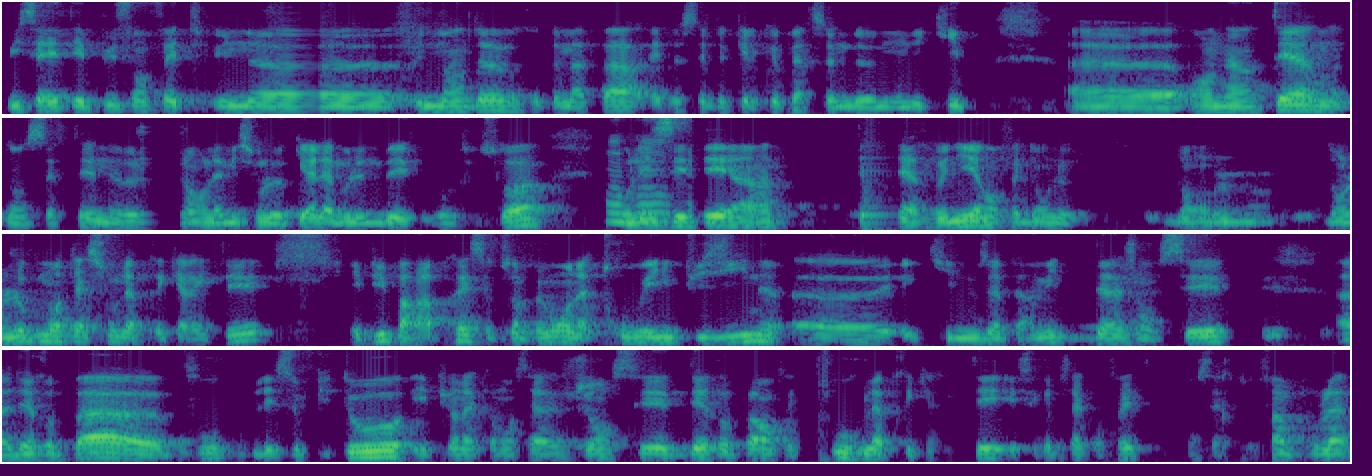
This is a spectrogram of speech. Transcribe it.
Puis ça a été plus en fait une, euh, une main-d'œuvre de ma part et de celle de quelques personnes de mon équipe euh, en interne dans certaines, genre la mission locale à Molenbeek ou quoi que ce soit, pour les mhm. aider à intervenir en fait dans le, dans dans l'augmentation de la précarité. Et puis par après, c'est tout simplement, on a trouvé une cuisine euh, et qui nous a permis d'agencer euh, des repas euh, pour les hôpitaux. Et puis on a commencé à agencer des repas en fait pour la précarité. Et c'est comme ça qu'en fait, on s'est, enfin pour, la,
